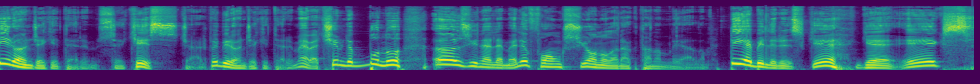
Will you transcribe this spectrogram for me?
bir önceki terim 8 çarpı bir önceki terim. Evet şimdi bunu öz yinelemeli fonksiyon olarak tanımlayalım. Diyebiliriz ki gx,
